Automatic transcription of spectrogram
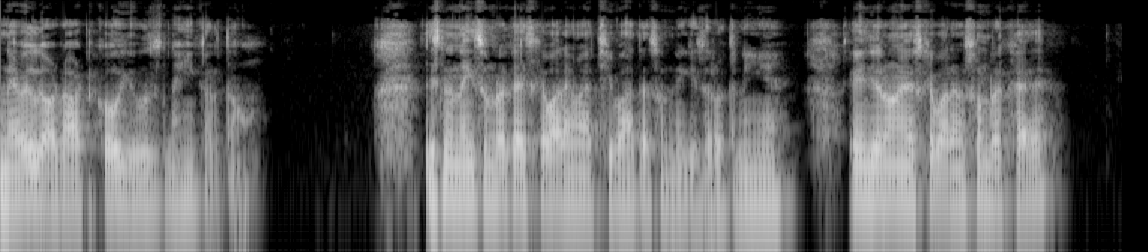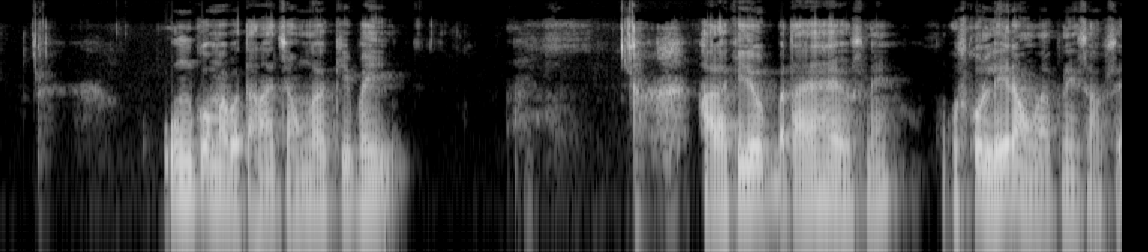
नेवल गॉडार्ट को यूज़ नहीं करता हूँ। जिसने नहीं सुन रखा, इसके बारे में अच्छी बात है, सुनने की ज़रूरत नहीं है। लेकिन जिन्होंने इसके बारे में सुन रखा है, उनको मैं बताना चाहूँगा कि भाई, हालाँकि जो बताया है उसने, उसको ले रहा हूँ मैं अपने हिसाब से,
